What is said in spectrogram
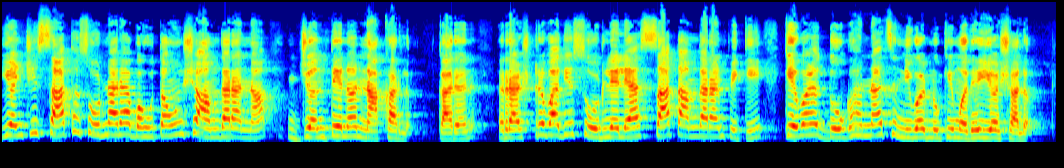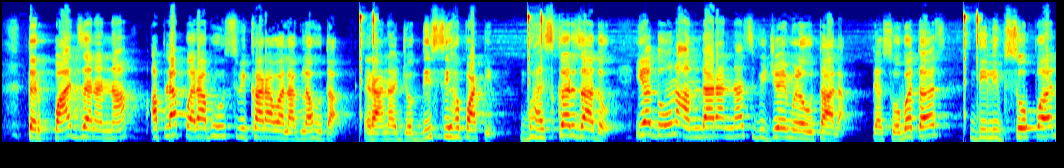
यांची साथ सोडणाऱ्या बहुतांश आमदारांना जनतेनं नाकारलं. कारण राष्ट्रवादी सोडलेल्या सात आमदारांपैकी केवळ दोघांनाच निवडणुकीमध्ये यश आलं. तर पाच जणांना आपला पराभव स्वीकारावा लागला होता. राणा जगदीशसिंह पाटील भास्कर जाधव या दोन आमदारांनाच विजय मिळवता आला. त्यासोबतच दिलीप सोपल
